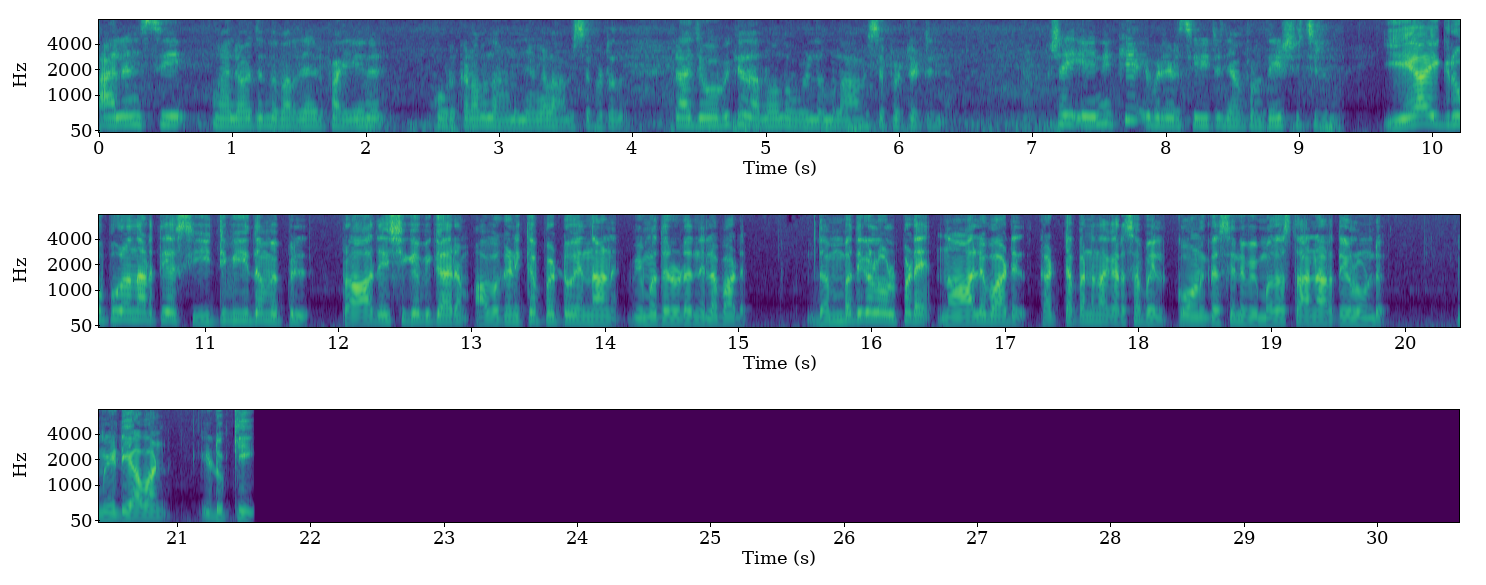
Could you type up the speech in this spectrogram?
അലൻസി മനോജ് എന്ന് പറഞ്ഞ ഒരു പയ്യന് കൊടുക്കണമെന്നാണ് ഞങ്ങൾ ആവശ്യപ്പെട്ടത്. അല്ല ജോബിക്ക് തരണമെന്ന് പോലും നമ്മൾ ആവശ്യപ്പെട്ടിട്ടില്ല. പക്ഷേ എനിക്ക് ഇവിടെ ഒരു സീറ്റ് ഞാൻ പ്രതീക്ഷിച്ചിരുന്നു. എ ഐ ഗ്രൂപ്പുകൾ നടത്തിയ സീറ്റ് വീതം വെപ്പിൽ പ്രാദേശിക വികാരം അവഗണിക്കപ്പെട്ടു എന്നാണ് വിമതരുടെ നിലപാട്. ദമ്പതികൾ ഉൾപ്പെടെ നാല് വാർഡിൽ കട്ടപ്പന നഗരസഭയിൽ കോൺഗ്രസിന് വിമത സ്ഥാനാർത്ഥികളുണ്ട്. Media one Idukki.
